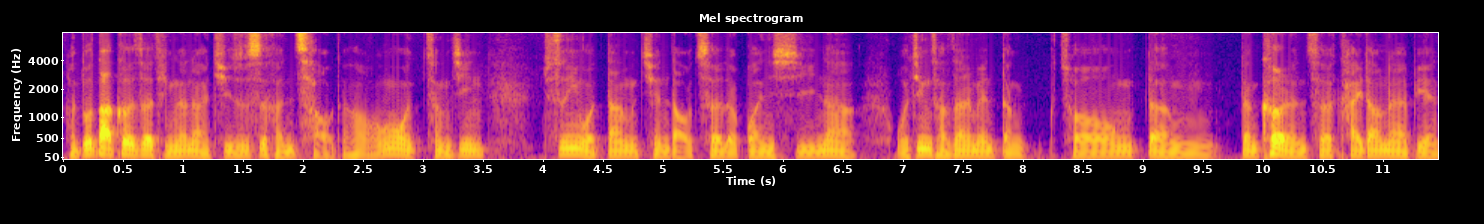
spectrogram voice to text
很多大客车停在那里其实是很吵的哈。因为我曾经是因为我当前导车的关系，那我经常在那边等，从等等客人车开到那边，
